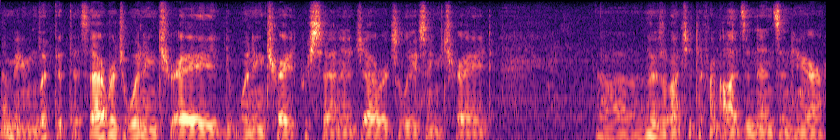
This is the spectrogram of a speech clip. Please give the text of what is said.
I mean looked at this. Average winning trade winning trade percentage average losing trade. Uh, there's a bunch of different odds and ends in here.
